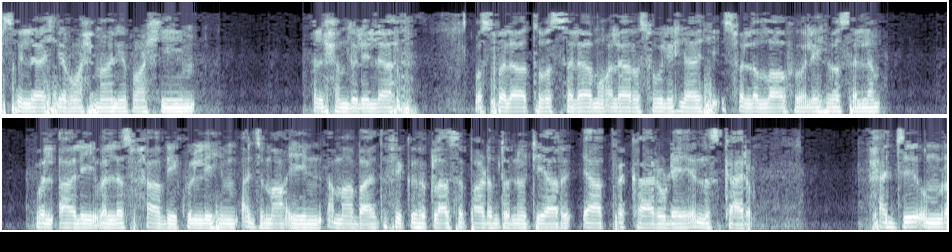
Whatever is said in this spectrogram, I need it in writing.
بسم الله الرحمن الرحيم الحمد لله والصلاة والسلام على رسول الله صلى الله عليه وسلم والآل والأصحاب كلهم أجمعين أما بعد ഫിഖ് ക്ലാസ് പാഠം തൊണ്ണൂറ്റിയാറ് യാത്രക്കാരുടെ നിസ്കാരം ഹജ്ജ് ഉംറ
